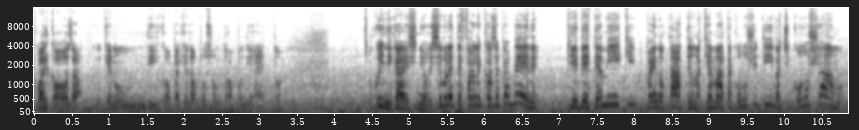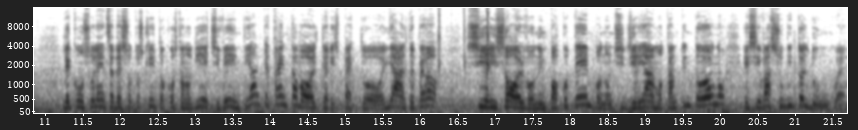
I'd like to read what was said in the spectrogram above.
qualcosa che non dico perché dopo sono troppo diretto. Quindi cari signori, se volete fare le cose per bene, chiedete amici, prenotate una chiamata conoscitiva, ci conosciamo, le consulenze del sottoscritto costano 10, 20, anche 30 volte rispetto agli altri, però si risolvono in poco tempo, non ci giriamo tanto intorno e si va subito al dunque.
